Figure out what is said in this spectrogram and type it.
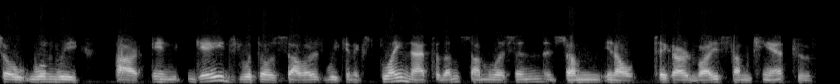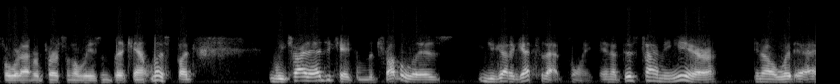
So when we are engaged with those sellers, we can explain that to them. Some listen and some, you know, take our advice. Some can't for whatever personal reasons they can't list. But we try to educate them. The trouble is you got to get to that point. And at this time of year, you know, with, uh,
